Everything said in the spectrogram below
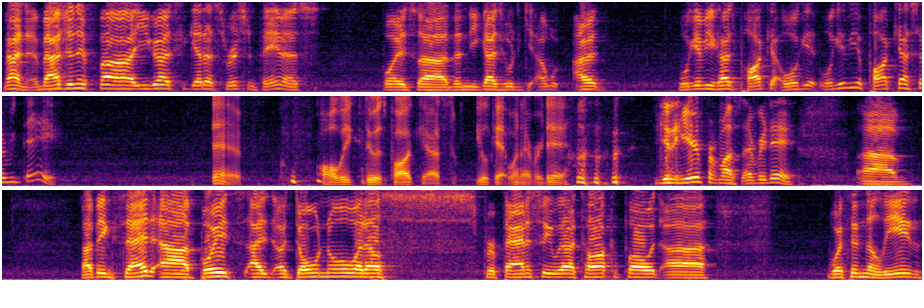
man, imagine if uh, you guys could get us rich and famous, boys. Uh, then you guys would. Get, I, I we'll give you guys podcast. We'll get we'll give you a podcast every day. Yeah. All we can do is podcast, you'll get one every day. You get to hear from us every day. Um, that being said, uh, boys, I, I don't know what else for fantasy we got to talk about. Uh, within the league,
